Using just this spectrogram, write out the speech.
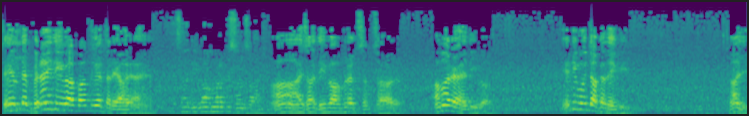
ਤੇਲ ਤੇ ਬਿਨਾਂ ਹੀ ਦੀਵਾ ਬੰਦ ਕੇ ਧਰਿਆ ਹੋਇਆ ਹੈ। ਐਸਾ ਦੀਵਾ ਅੰਮ੍ਰਿਤ ਸੰਸਾਰ ਹਾਂ। ਐਸਾ ਦੀਵਾ ਅੰਮ੍ਰਿਤ ਸੰਸਾਰ। ਅਮਰ ਹੈ ਦੀਵਾ। ਇਹਦੀ ਕੋਈ ਤਾਕਤ ਦੇਗੀ ਹਾਂਜੀ।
